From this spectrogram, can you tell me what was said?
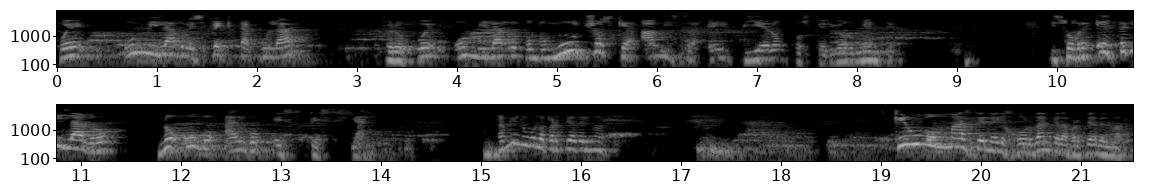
fue un milagro espectacular, pero fue un milagro como muchos que Am Israel vieron posteriormente. Y sobre este milagro no hubo algo especial. También hubo la partida del mar. ¿Qué hubo más en el Jordán que la partida del mar?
